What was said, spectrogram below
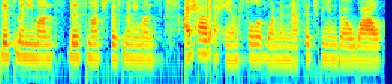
this many months, this much, this many months. I had a handful of women message me and go, "Wow,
